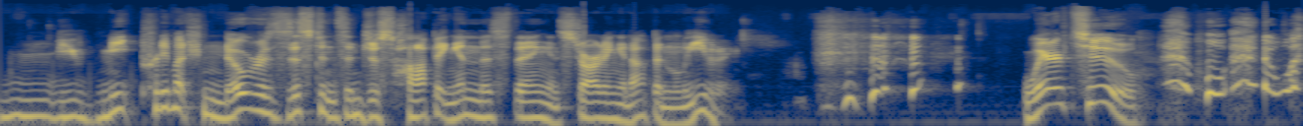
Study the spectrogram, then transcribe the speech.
you meet pretty much no resistance in just hopping in this thing and starting it up and leaving. Where to? What-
